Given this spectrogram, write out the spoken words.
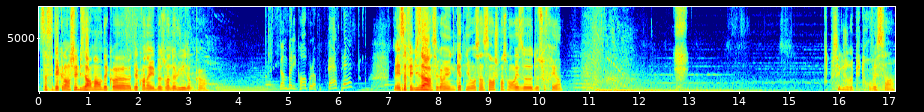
Ça s'est déclenché bizarrement dès que- dès qu'on a eu besoin de lui, donc. euh. Mais ça fait bizarre, c'est quand même une quête niveau 500, je pense qu'on risque de, de souffrir. hein. Où c'est que j'aurais pu trouver ça?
